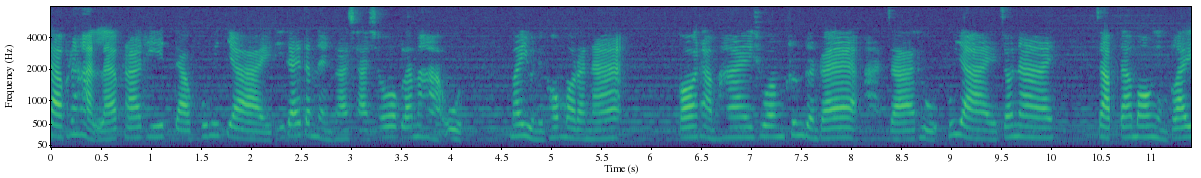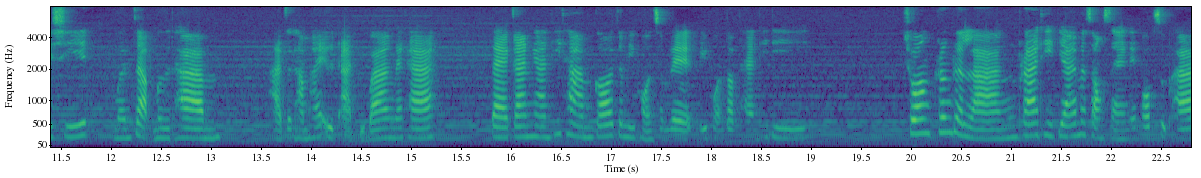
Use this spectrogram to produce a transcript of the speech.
ดาวพฤหัสและพระอาทิตย์ดาวผู้มิตรใหญ่ที่ได้ตำแหน่งราชาโชคและมหาอุดมาอยู่ในภพมรณะ ก็ทำให้ช่วงครึ่งเดือนแรกอาจจะถูกผู้ใหญ่เจ้านาย จับตามองอย่างใกล้ชิด เหมือนจับมือทำอาจจะทำให้อึดอัดอยู่บ้างนะคะ แต่การงานที่ทำก็จะมีผลสำเร็จมีผลตอบแทนที่ดี ช่วงครึ่งเดือนหลังพระอาทิตย์ย้ายมาส่องแสงในภพสุภะ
